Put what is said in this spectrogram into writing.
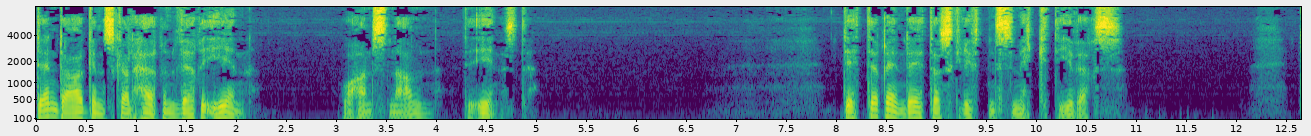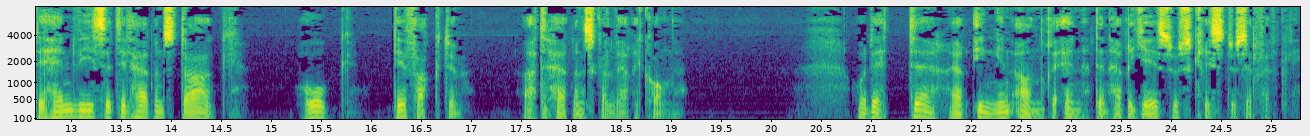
Den dagen skal Herren være én, og hans navn det eneste. Dette er enda et av Skriftens mektige vers. Det henviser til Herrens dag og det faktum at Herren skal være konge. Og dette dette er ingen andre enn den Herre Jesus Kristus, selvfølgelig.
